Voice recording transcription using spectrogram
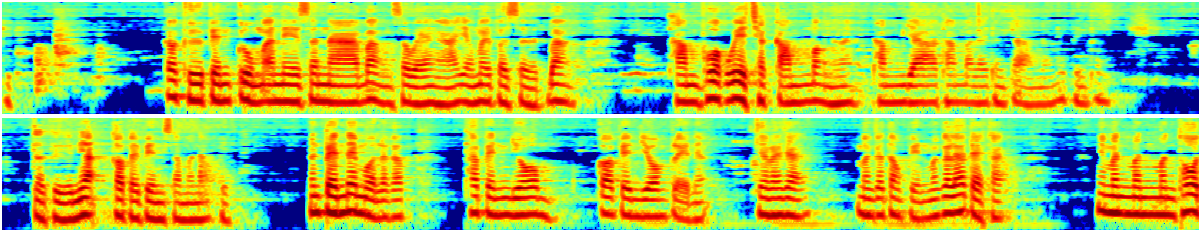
ผิด ก็คือเป็นกลุ่มอเนสนาบ้างแสวงหายังไม่ประเสริฐบ้างทำพวกเวชกรรมบ้างนะทำยาทำอะไรต่างๆนะนี่เป็นต้นก็คือเนี่ยก็ไปเป็นสมณะเพศมันเป็นได้หมดแล้วครับ ถ้าเป็นโยม ก็เป็นโยมเปรตเนี่ยใช่ไหมจ๊ะมันก็ต้องเป็นมันก็แล้วแต่ใครนี่มันมันมันโทษ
